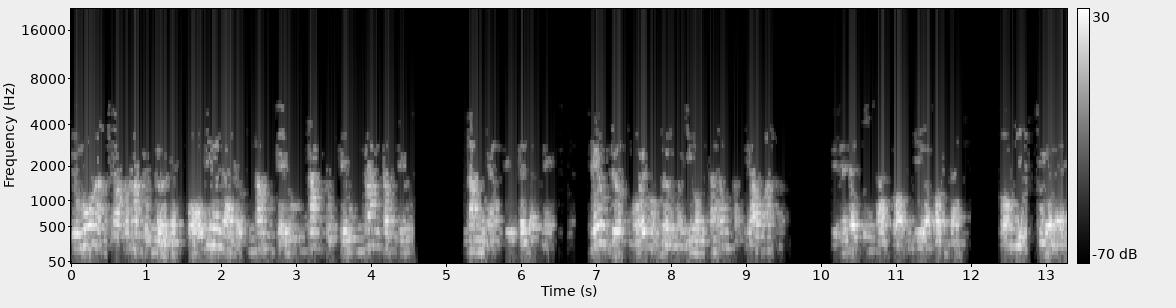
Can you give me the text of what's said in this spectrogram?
Tôi muốn làm sao có năm chục người này? Phổ biến là được năm triệu năm chục triệu năm trăm triệu năm ngàn triệu trên đất này. Nếu được mỗi một người mà như ông tám mà giáo hóa thì thế đó chúng ta còn gì là không đây? Còn gì kia đấy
